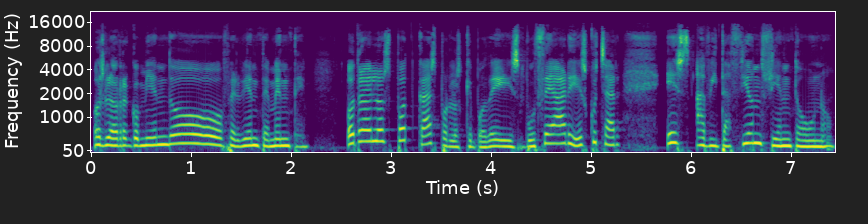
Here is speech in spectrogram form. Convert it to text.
Os lo recomiendo fervientemente. Otro de los podcasts por los que podéis bucear y escuchar es Habitación 101.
